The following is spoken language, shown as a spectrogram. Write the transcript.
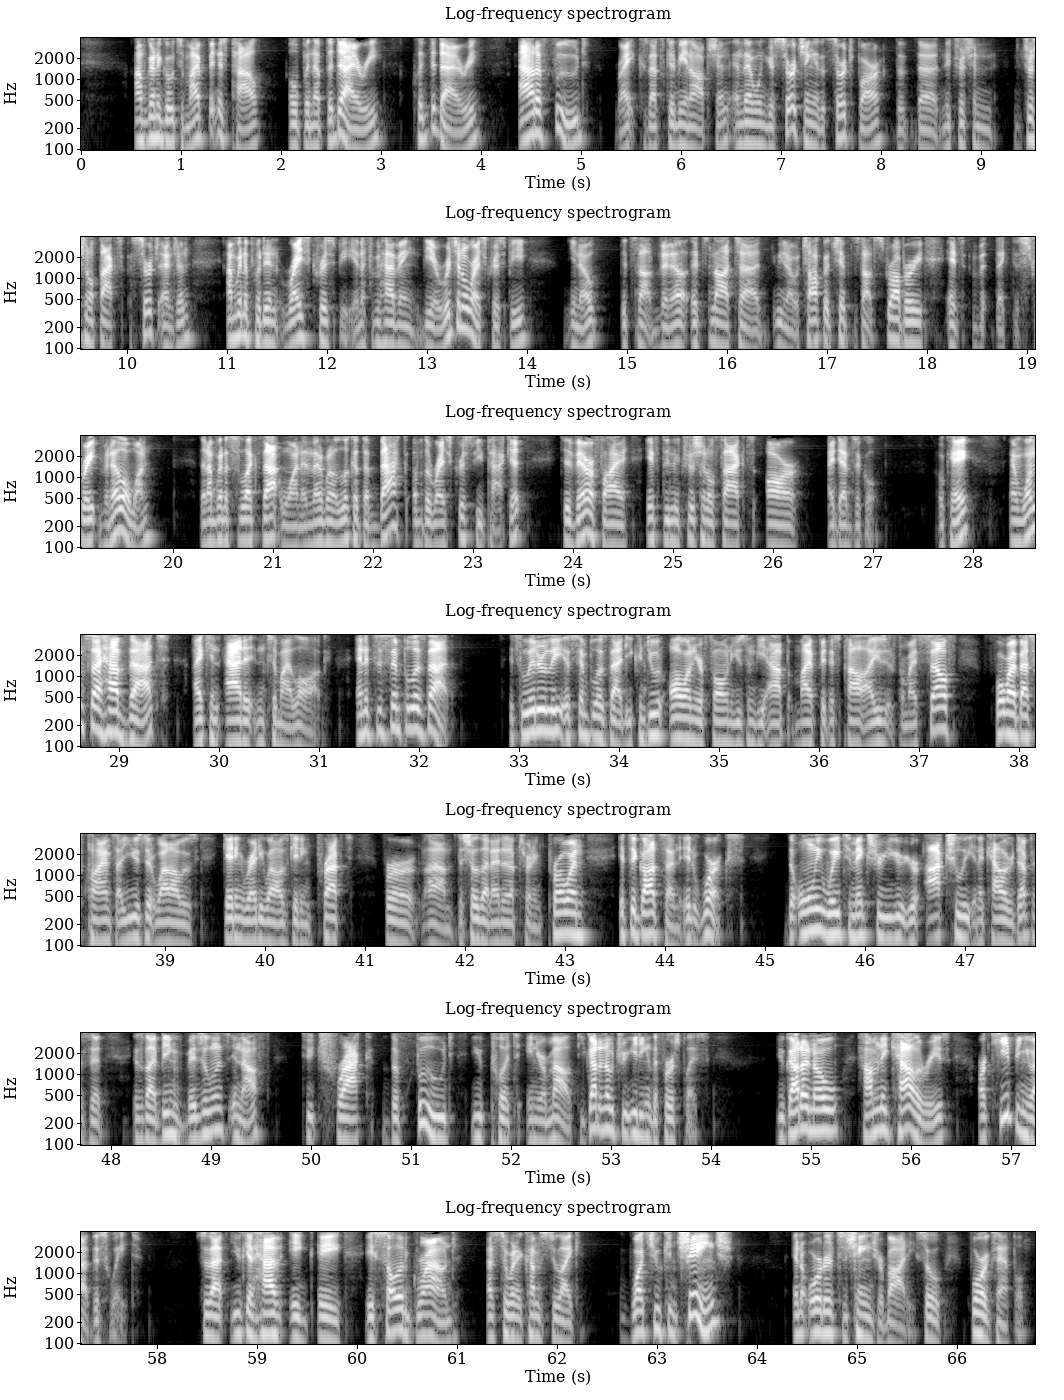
I'm going to go to MyFitnessPal, open up the diary, click the diary, add a food, right? Because that's going to be an option. And then when you're searching in the search bar, the, the nutrition nutritional facts search engine, I'm going to put in Rice Krispie. And if I'm having the original Rice Krispie, you know, it's not vanilla, it's not uh, you know, chocolate chip, it's not strawberry, it's v- like the straight vanilla one. Then I'm going to select that one, and then I'm going to look at the back of the Rice Krispie packet to verify if the nutritional facts are identical. Okay, and once I have that, I can add it into my log, and it's as simple as that. It's literally as simple as that. You can do it all on your phone using the app MyFitnessPal. I use it for myself, for my best clients. I used it while I was getting ready, while I was getting prepped for um, the show that I ended up turning pro in. It's a godsend. It works. The only way to make sure you're actually in a calorie deficit is by being vigilant enough to track the food you put in your mouth. You got to know what you're eating in the first place. You got to know how many calories are keeping you at this weight so that you can have a, a, a solid ground as to when it comes to like what you can change in order to change your body. So, for example,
